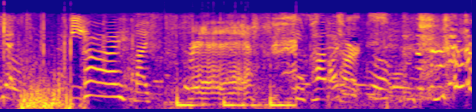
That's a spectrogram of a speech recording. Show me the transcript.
Hi. My Pop Tarts.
